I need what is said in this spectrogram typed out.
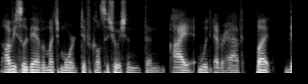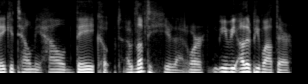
obviously they have a much more difficult situation than I would ever have, but they could tell me how they coped. I would love to hear that, or maybe other people out there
